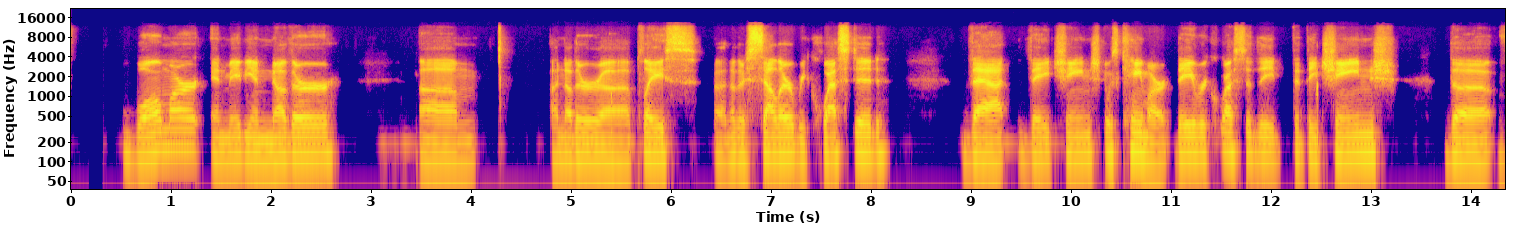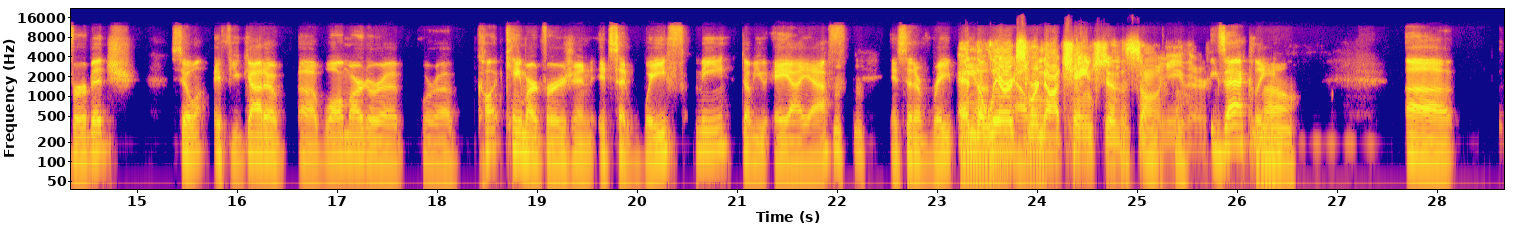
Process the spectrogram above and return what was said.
Walmart and maybe another um another uh place, another seller requested that they change it was Kmart. They requested the that they change the verbiage. So if you got a, a Walmart or a or a K- Kmart version, it said "waif me" W A I F instead of "rape." me" And the on lyrics were not changed in the song either. exactly. No. Uh,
